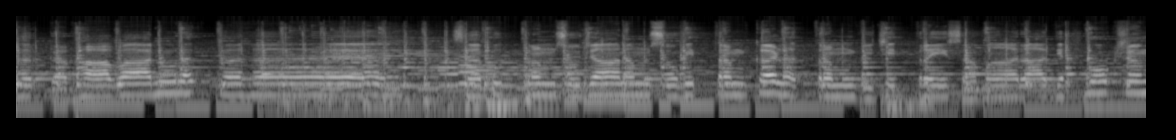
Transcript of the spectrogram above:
भर्गभावानुरक्तः। सपुत्रं सुजानं सुमित्रं कळत्रं विचित्रै समाराध्य मोक्षं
